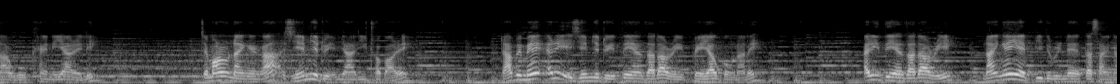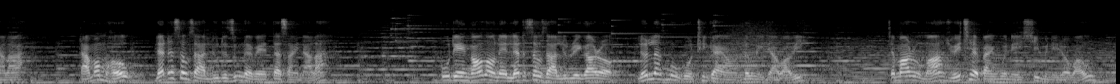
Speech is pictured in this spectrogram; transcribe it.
တာကိုခံနေရတယ်လေကျမတို့နိုင်ငံကအရင်းမြစ်တွေအများကြီးထွက်ပါတယ်ဒါပေမဲ့အဲ့ဒီအရင်းမြစ်တွေတည်ရန်ဇာတာတွေဘယ်ရောက်ကုန်တာလဲအဲ့ဒီတယံဇာတာတွေနိုင်ငံရဲ့ပြည်သူတွေနဲ့သက်ဆိုင်တာလားဒါမှမဟုတ်လက်တဆုပ်စာလူတစုနဲ့ပဲသက်ဆိုင်တာလားပူတင်ကောင်းဆောင်တဲ့လက်တဆုပ်စာလူတွေကတော့လွတ်လပ်မှုကိုထိခိုက်အောင်လုပ်နေကြပါပြီကျမတို့မှာရွေးချယ်ပိုင်ခွင့်တွေရှိမနေတော့ပါဘူး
